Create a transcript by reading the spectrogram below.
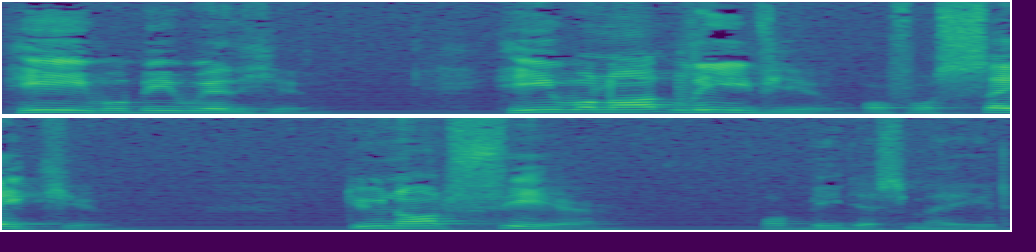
He will be with you. He will not leave you or forsake you. Do not fear or be dismayed.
